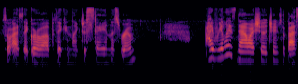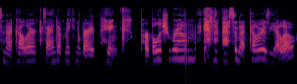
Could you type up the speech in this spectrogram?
so as they grow up, they can like just stay in this room. I realize now I should change the bassinet color because I end up making a very pink, purplish room, and the bassinet color is yellow.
